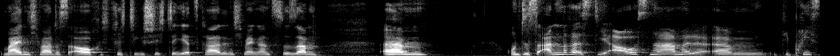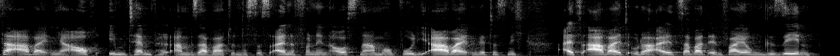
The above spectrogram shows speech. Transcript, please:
Meine ich war das auch. Ich kriege die Geschichte jetzt gerade nicht mehr ganz zusammen. Ähm, und das andere ist die Ausnahme, ähm, die Priester arbeiten ja auch im Tempel am Sabbat und das ist eine von den Ausnahmen, obwohl die arbeiten, wird es nicht als Arbeit oder als Sabbatentweihung gesehen.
